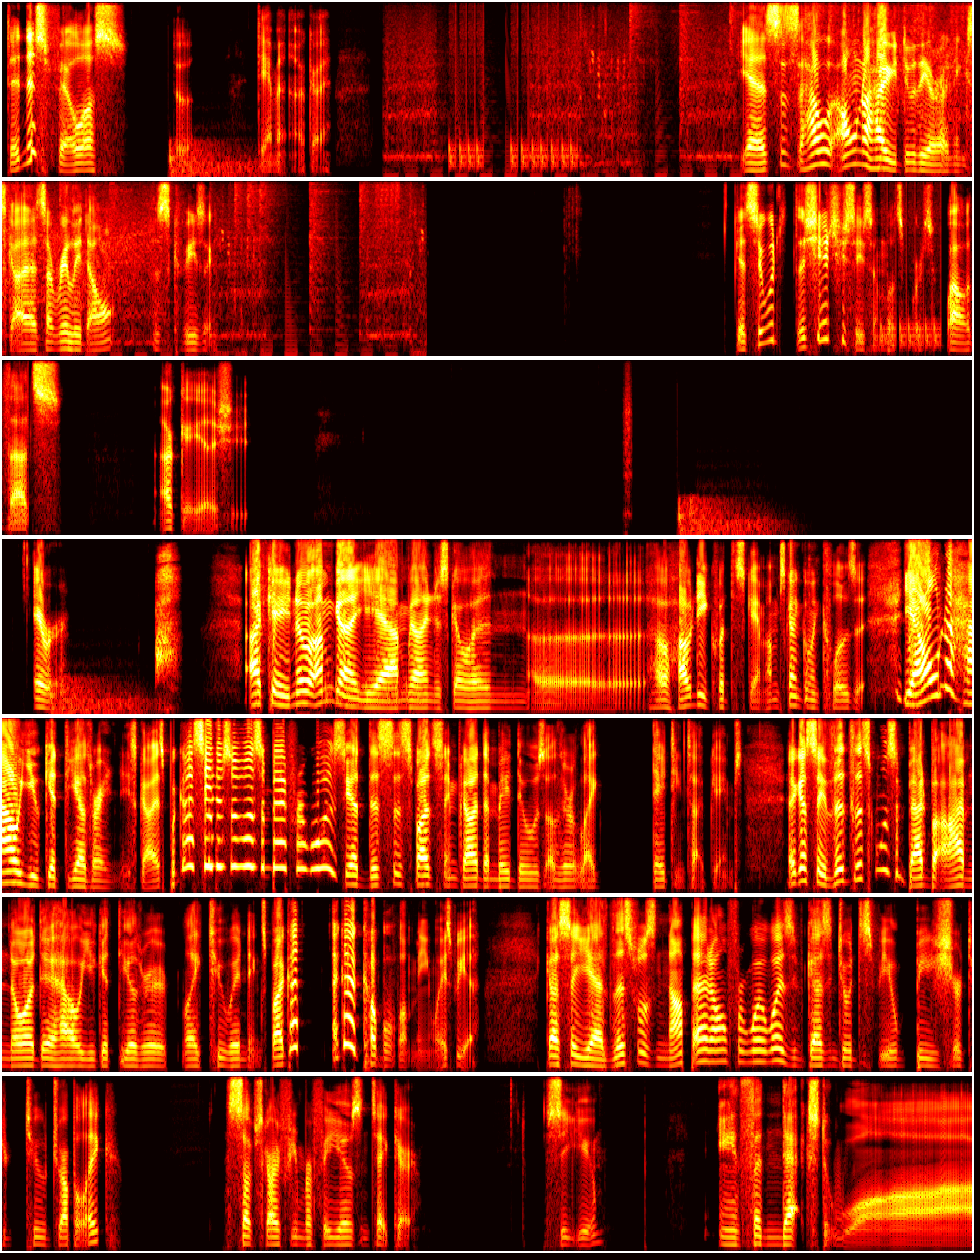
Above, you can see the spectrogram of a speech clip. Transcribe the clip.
Didn't this fail us? Damn it. Okay. Yeah, this is how I don't know how you do the endings, guys. I really don't. This is confusing. Okay, so what she actually say some those words? Wow, that's okay. Yeah, she. Error. Ah. Okay, you know, I'm gonna, yeah, I'm gonna just go ahead and, uh, how, how do you quit this game? I'm just gonna go and close it. Yeah, I don't know how you get the other these guys, but guys, say this wasn't bad for it was. Yeah, this is by the same guy that made those other, like, dating type games. I gotta say th- this one wasn't bad, but I have no idea how you get the other like two endings. But I got I got a couple of them anyways. But yeah, gotta say yeah, this was not bad at all for what it was. If you guys enjoyed this video, be sure to to drop a like, subscribe for more videos, and take care. See you in the next one.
